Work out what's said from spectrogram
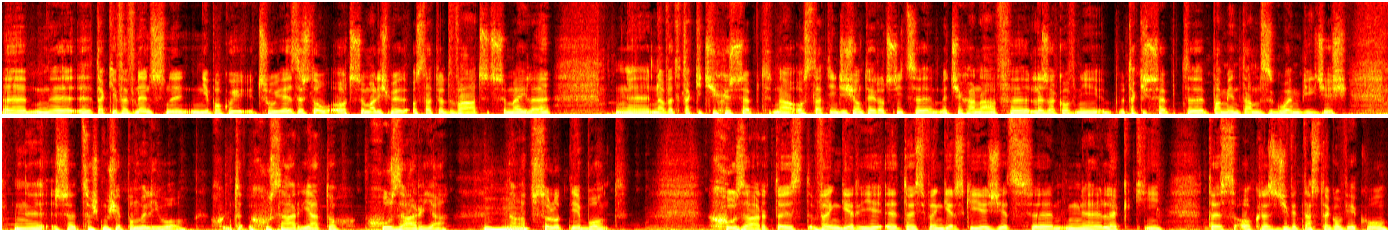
Y, y, taki wewnętrzny niepokój czuję. Zresztą otrzymaliśmy ostatnio dwa czy trzy maile. Y, nawet taki cichy szept na ostatniej dziesiątej rocznicy Ciechana w Leżakowni. Taki szept, pamiętam, z głębi gdzieś, że coś mu się pomyliło. Husaria to huzaria. No absolutnie błąd. Huzar to jest, Węgier, je- to jest węgierski jeździec y, y, lekki, to jest okres XIX wieku,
